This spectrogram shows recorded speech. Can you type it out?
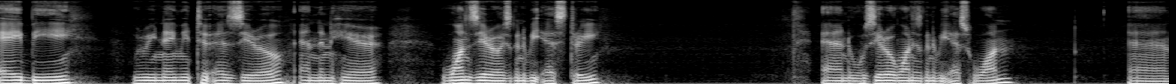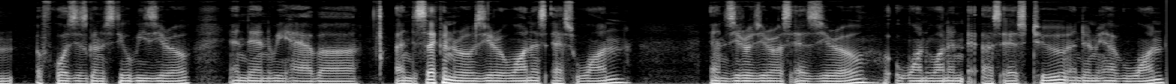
AB, we rename it to S0, and then here 1, 0 is going to be S3, and 0, 1 is going to be S1, and of course it's going to still be 0, and then we have uh, in the second row 0, 1 as S1, and 0 0 as s0 1 1 and as s2 and then we have 1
